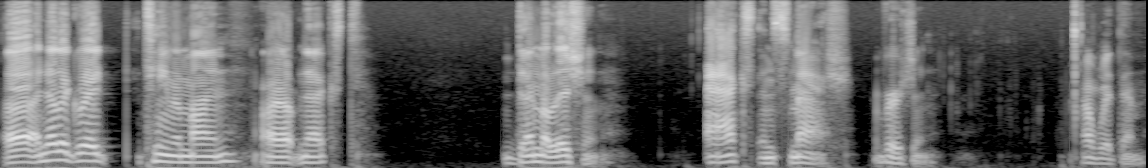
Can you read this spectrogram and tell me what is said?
Uh, another great team of mine are up next. Demolition, Axe and Smash version are with them,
